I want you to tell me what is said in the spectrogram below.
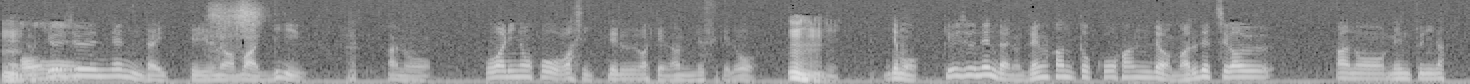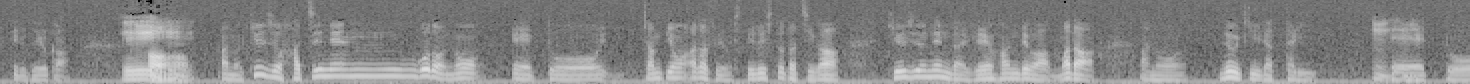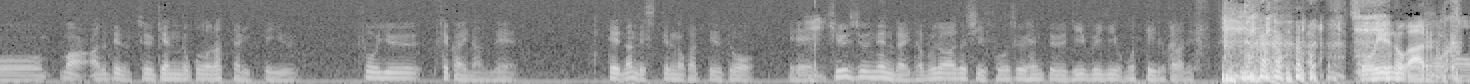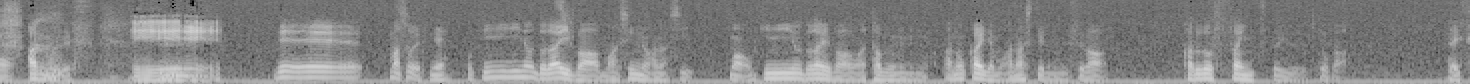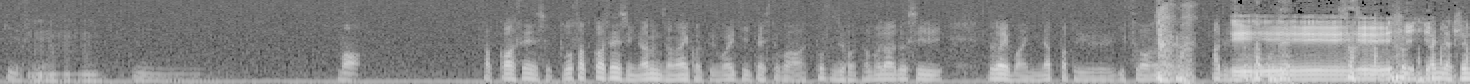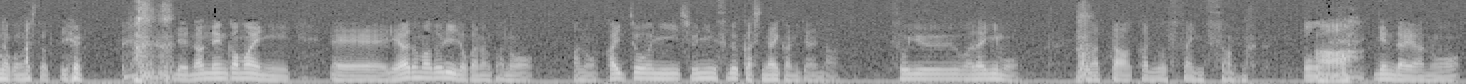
うんおー90年代っていうのは、まあ、ギリ、あの、終わりの方は知ってるわけなんですけど、うん。でも、90年代の前半と後半ではまるで違う、あの、メンツになってるというか、えー、あの、98年頃の、えっ、と、チャンピオン争いをしている人たちが、90年代前半ではまだ、あの、ルーキーだったり、うんえーっと、まあ、ある程度中堅どころだったりっていう、そういう世界なんで、で、なんで知ってるのかっていうと、えーうん90年代 WRC 総集編という DVD を持っているからです。そういうのがあるのか。あるのです。えで、まあそうですね、お気に入りのドライバー、マシンの話、まあお気に入りのドライバーは多分、あの回でも話してるんですが、カルロス・サインツという人が大好きですね。うんまあ、サッカー選手、プロサッカー選手になるんじゃないかと言われていた人が、突如 WRC ドライバーになったという逸話のあるー、人なので、えー、何やってんだこの人っていう。で、何年か前に、えーレアル・マドリードかなんかの、あの、会長に就任するかしないかみたいな、そういう話題にも上がったカルロス・サインツさん。現在、あの、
